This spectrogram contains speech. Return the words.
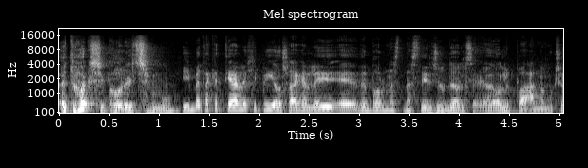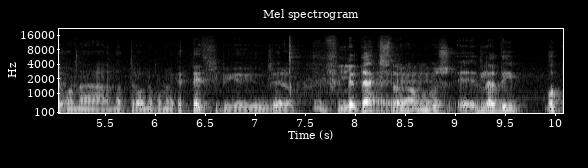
Εντάξει, κορίτσι μου. Ή μετά κάτι άλλο έχει πει Οσάκα, λέει ε, δεν μπορούν να, να στηρίζονται όλοι, ε, όλοι πάνω μου, ξέρω εγώ, να, να τρώνε από μένα. Κάτι τέτοιο έχει πει, δεν ξέρω. Ε, Φίλε, εντάξει τώρα όμως. Ε, δηλαδή, οκ,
